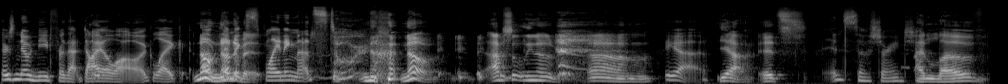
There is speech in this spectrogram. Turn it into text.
there's no need for that dialogue. Like, No, of none him of it. explaining that story. no, absolutely none of it. Um, Yeah, yeah, it's it's so strange. I love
